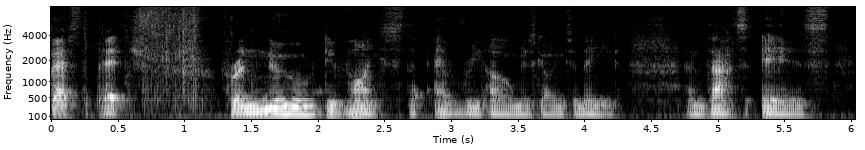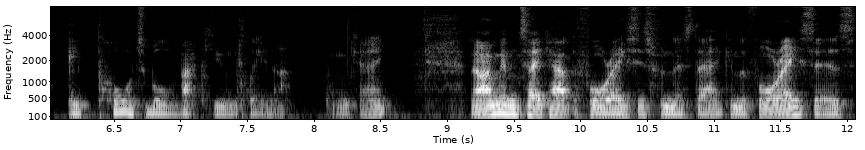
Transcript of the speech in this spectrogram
best pitch for a new device that every home is going to need, and that is a portable vacuum cleaner. Okay. Now I'm going to take out the four aces from this deck, and the four aces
